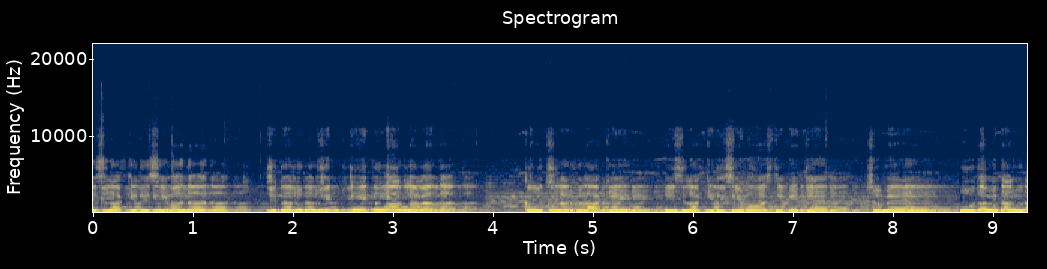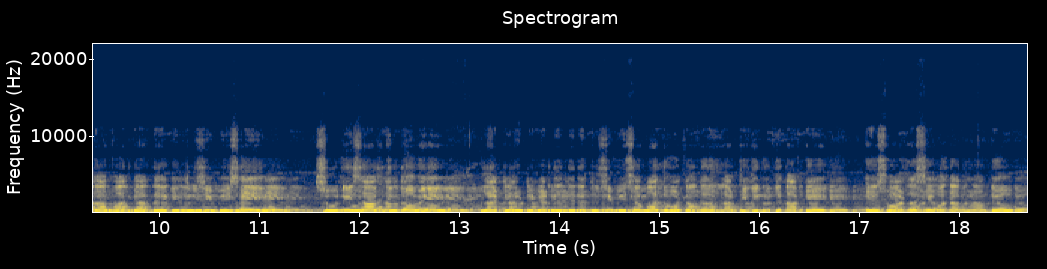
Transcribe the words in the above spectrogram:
ਇਸ ਇਲਾਕੇ ਦੇ ਸੇਵਾਦਾਰ, ਜਿਨ੍ਹਾਂ ਨੂੰ ਤੁਸੀਂ ਤਿੰਨ ਵਾਰ ਲਗਾਤਾਰ ਕਾਉਂਸਲਰ ਬੁਲਾ ਕੇ ਇਸ ਇਲਾਕੇ ਦੀ ਸੇਵਾ ਵਾਸਤੇ ਭੇਜਿਆ ਸੋ ਮੈਂ ਉਹਦਾ ਵੀ ਤੁਹਾਨੂੰ ਧੰਨਵਾਦ ਕਰਦਾ ਕਿ ਤੁਸੀਂ ਹਮੇਸ਼ਾ ਹੀ ਸੋਨੀ ਸਾਹਿਬ ਜਦੋਂ ਵੀ ਲਾਠੀ ਨੂੰ ਟਿਕਟ ਦਿੰਦੇ ਨੇ, ਤੁਸੀਂ ਹਮੇਸ਼ਾ ਵੱਧ ਵੋਟਾਂ ਦੇ ਲਾਠੀ ਜੀ ਨੂੰ ਜਿਤਾ ਕੇ ਇਸ ਵਾਰਡ ਦਾ ਸੇਵਾਦਾਰ ਬਣਾਉਂਦੇ ਹੋ।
